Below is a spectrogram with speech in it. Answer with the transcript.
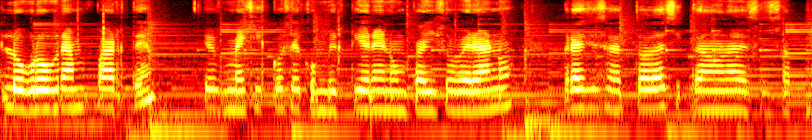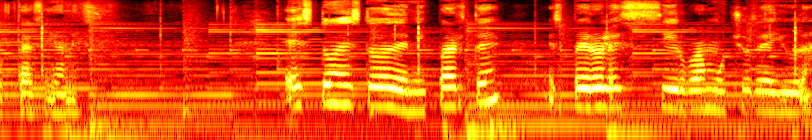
logró gran parte que México se convirtiera en un país soberano gracias a todas y cada una de sus aportaciones. Esto es todo de mi parte, espero les sirva mucho de ayuda.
